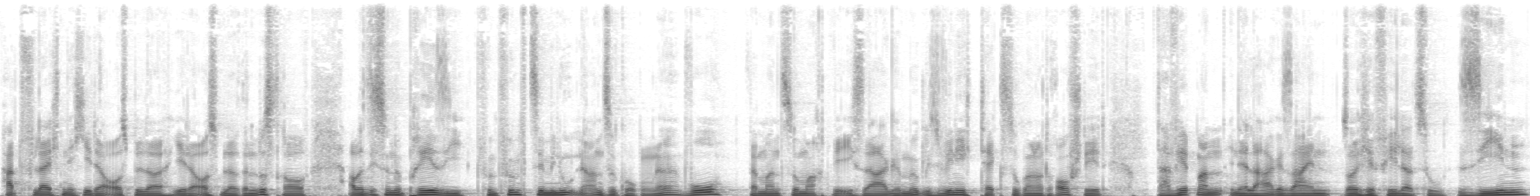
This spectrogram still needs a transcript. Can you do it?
hat vielleicht nicht jeder Ausbilder, jede Ausbilderin Lust drauf, aber sich so eine Präsi für 15 Minuten anzugucken, ne, wo, wenn man es so macht, wie ich sage, möglichst wenig Text sogar noch draufsteht, da wird man in der Lage sein, solche Fehler zu sehen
